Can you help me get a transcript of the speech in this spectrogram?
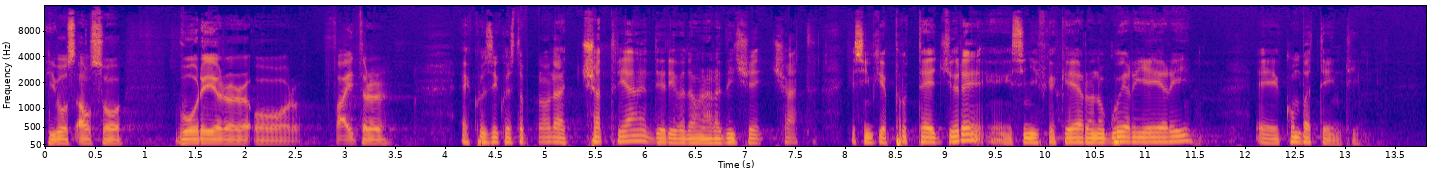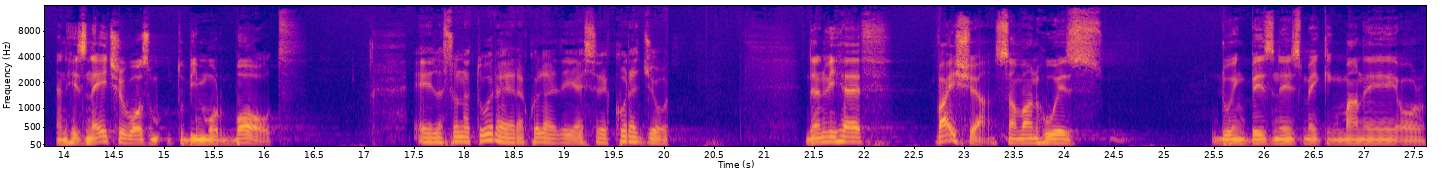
He was also warrior or fighter. E così questa parola kshatriya deriva da una radice chat, che significa proteggere, significa che erano guerrieri e combattenti. And his nature was to be more bold. E la sua natura era quella di essere coraggioso. Then we have Vaishya, someone who is doing business, making money, or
